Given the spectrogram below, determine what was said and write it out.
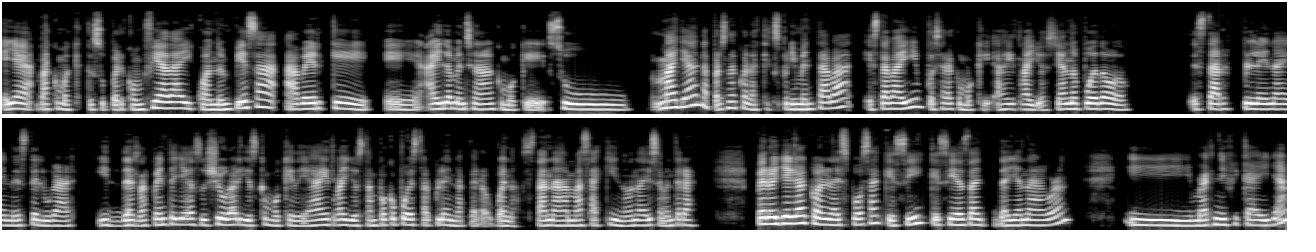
ella va como que súper confiada y cuando empieza a ver que, eh, ahí lo mencionaban como que su Maya, la persona con la que experimentaba, estaba ahí, pues era como que, ay rayos, ya no puedo estar plena en este lugar. Y de repente llega su sugar y es como que de, ay rayos, tampoco puedo estar plena, pero bueno, está nada más aquí, ¿no? Nadie se va a enterar. Pero llega con la esposa, que sí, que sí es Diana Agron, y magnífica ella.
